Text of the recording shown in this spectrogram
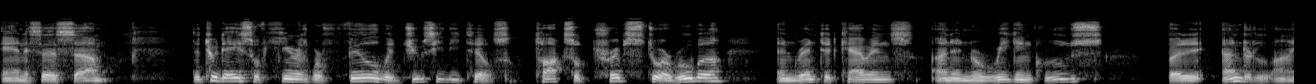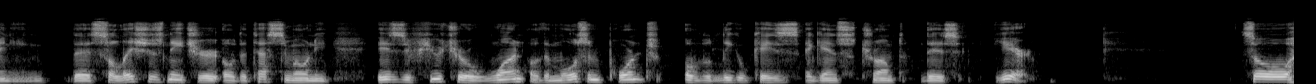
and it says um, the two days of hearings were filled with juicy details, talks of trips to Aruba and rented cabins on a Norwegian cruise, but underlining the salacious nature of the testimony is the future of one of the most important of the legal cases against Trump this year. So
